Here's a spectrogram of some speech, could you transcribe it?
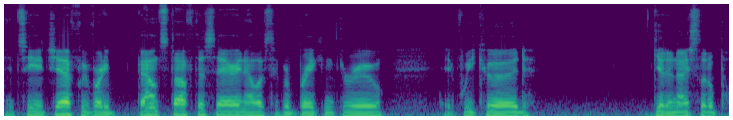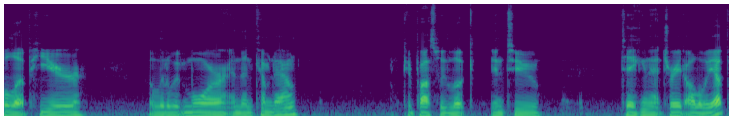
In CHF, we've already bounced off this area. Now it looks like we're breaking through. If we could get a nice little pull up here, a little bit more, and then come down, could possibly look into taking that trade all the way up.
